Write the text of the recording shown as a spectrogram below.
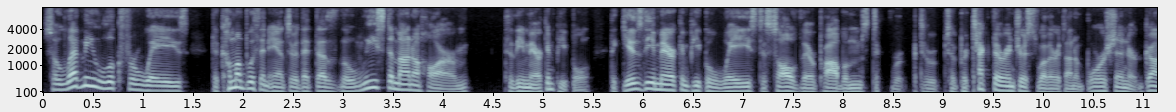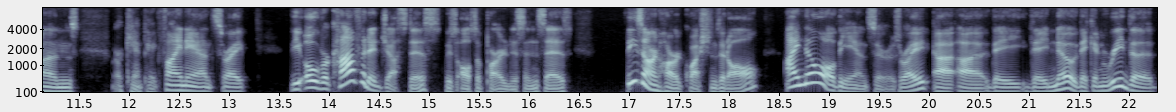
So let me look for ways to come up with an answer that does the least amount of harm to the American people that gives the American people ways to solve their problems, to, to, to protect their interests, whether it's on abortion or guns or campaign finance, right? The overconfident justice, who's also partisan, says these aren't hard questions at all. I know all the answers, right? Uh, uh, they they know they can read the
